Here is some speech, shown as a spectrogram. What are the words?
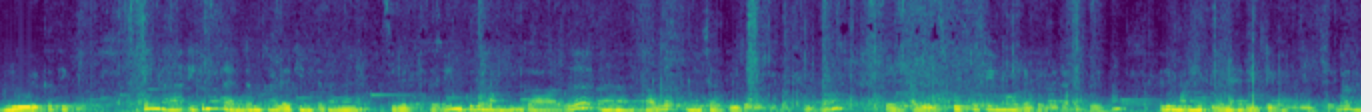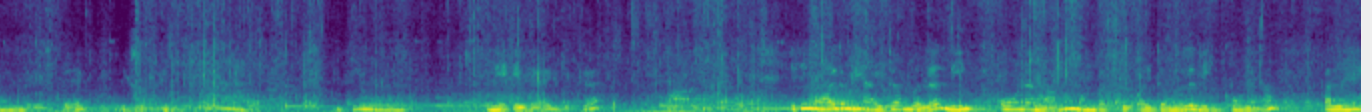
බ්ලූ එක තිබුණා. ඉතින් ඒක මම රැන්ඩම් කලර් කියන එක තමයි සිලෙක්ට් කරේ. මොකද මම ගාව තව මේ ජාතිය බෑග් එකක් තිබුණා. ඒ AliExpress එකෙන්ම ඕඩර් කරලා ගත්ත එක. ඉතින් මම හිතුවේ නෑ රෙඩ් එක හොඳයි කියලා. දැන් මට රෙඩ් බෑග් දෙකක් තිබුණා. ඉතින් මේ ඒ බෑග් එක. ඉතින් ඔයාලට මේ අයිටම් වල ලින්ක් ඕන නම් මම ගත්ත අයිටම් වල ලින්ක් ඕන නම් පල්ලෙහාන්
